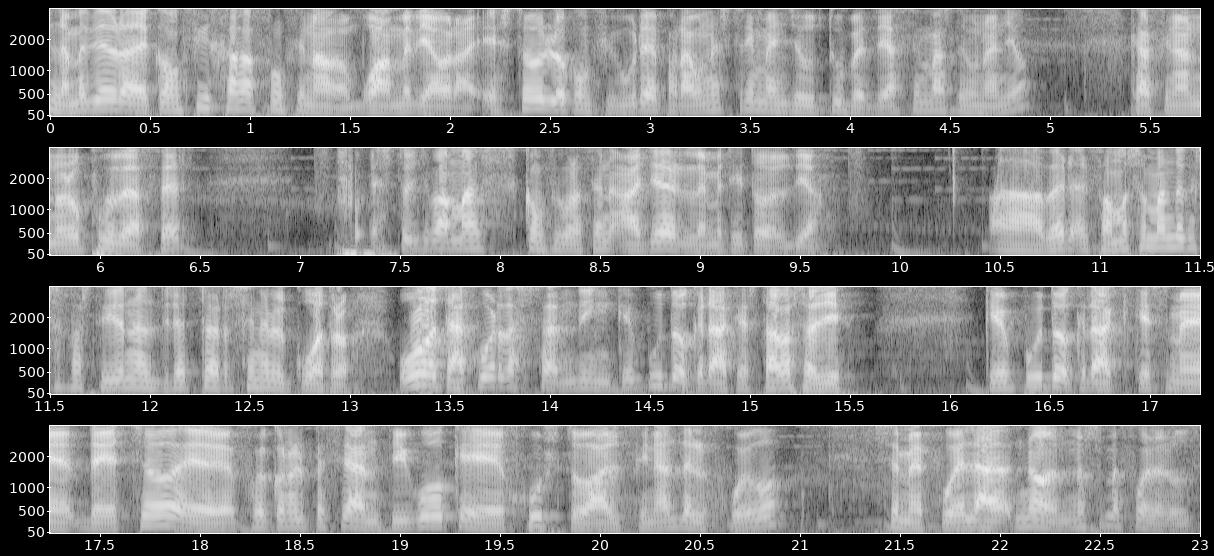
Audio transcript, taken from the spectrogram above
La media hora de config ha funcionado. Buah, media hora. Esto lo configuré para un stream en YouTube de hace más de un año. Que al final no lo pude hacer. esto lleva más configuración. Ayer le metí todo el día. A ver, el famoso mando que se fastidió en el directo de Resident Evil 4. ¡Oh, te acuerdas, Sandin! ¡Qué puto crack! Estabas allí. ¡Qué puto crack! Que se me... De hecho, eh, fue con el PC antiguo que justo al final del juego se me fue la... No, no se me fue la luz.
